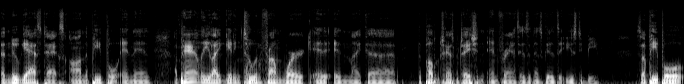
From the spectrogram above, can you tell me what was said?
a new gas tax on the people, and then apparently like getting to and from work in, in like uh, the public transportation in France isn't as good as it used to be. So people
